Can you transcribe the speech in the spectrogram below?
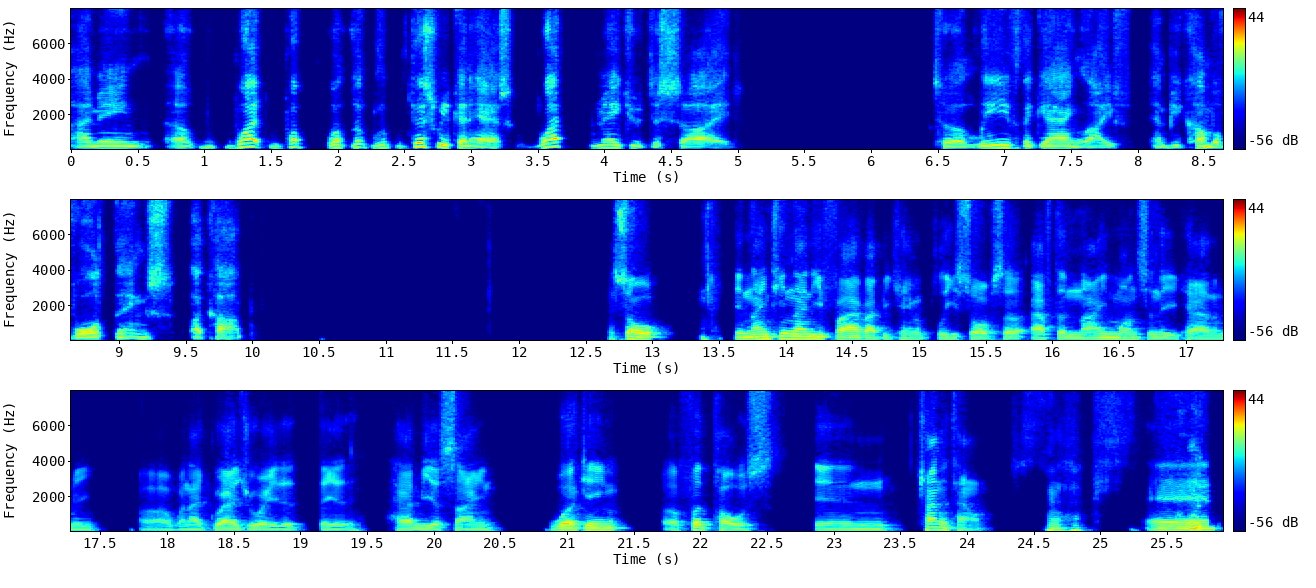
I mean, uh, what, what, what, look, look, this we can ask. What made you decide to leave the gang life and become, of all things, a cop? So in 1995, I became a police officer. After nine months in the academy, uh, when I graduated, they had me assigned working a foot post in Chinatown. and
